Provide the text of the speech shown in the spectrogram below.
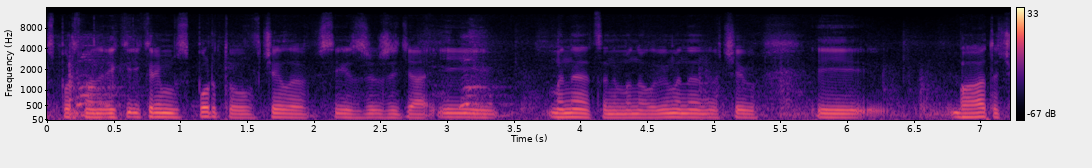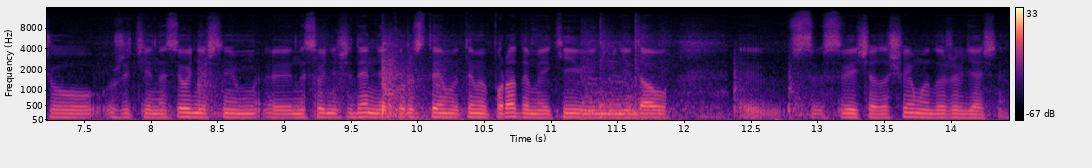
спортсменів, які, і крім спорту, вчила всіх з життя. І мене це не минуло, він мене навчив. І багато чого в житті. На сьогоднішній, на сьогоднішній день я користуюся тими порадами, які він мені дав е, в свій час, за що йому дуже вдячний.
